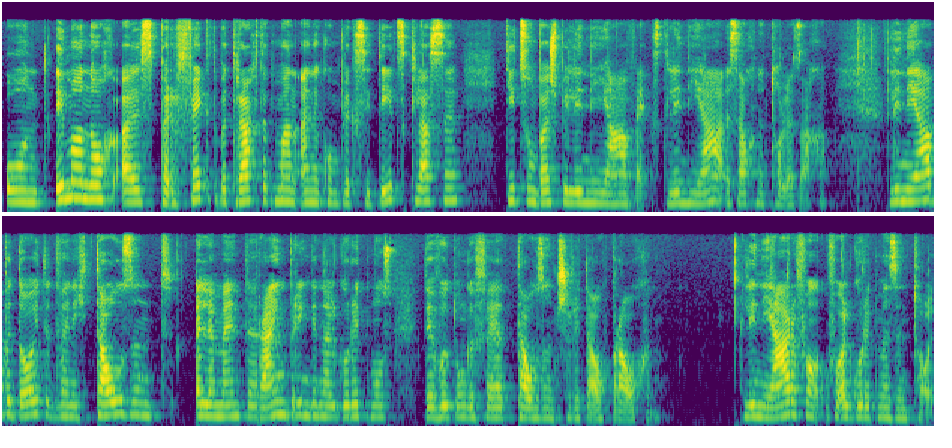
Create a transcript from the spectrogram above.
Und immer noch als perfekt betrachtet man eine Komplexitätsklasse, die zum Beispiel linear wächst. Linear ist auch eine tolle Sache. Linear bedeutet, wenn ich 1000 Elemente reinbringe in den Algorithmus, der wird ungefähr 1000 Schritte auch brauchen. Lineare Algorithmen sind toll.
